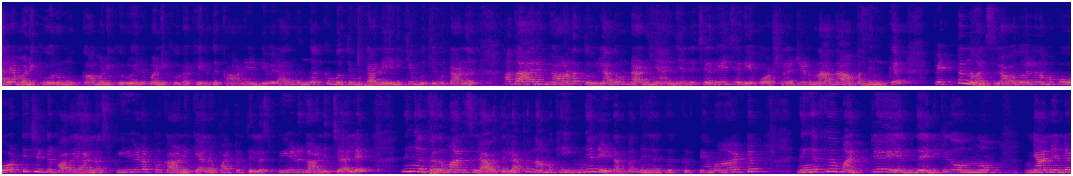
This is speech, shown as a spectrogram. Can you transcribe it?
അരമണിക്കൂർ മുക്കാൽ മണിക്കൂർ ഒരു മണിക്കൂറൊക്കെ ഇരുന്ന് കാണേണ്ടി വരും. അത് നിങ്ങൾക്കും ബുദ്ധിമുട്ടാണ് എനിക്കും ബുദ്ധിമുട്ടാണ്. അതാരും കാണത്തുമില്ല അതുകൊണ്ടാണ് ഞാൻ ഞാൻ ചെറിയ ചെറിയ പോർഷനായിട്ട് ഇടുന്നത്. അതാകുമ്പോൾ നിങ്ങൾക്ക് പെട്ടെന്ന് മനസ്സിലാവും. അതുപോലെ നമുക്ക് ഓട്ടിച്ചിട്ട് പറയാനോ സ്പീഡപ്പ് കാണിക്കാനോ പറ്റത്തില്ല. സ്പീഡ് കാണിച്ചാൽ നിങ്ങൾക്കത് മനസ്സിലാവത്തില്ല. അപ്പം നമുക്ക് ഇങ്ങനെ ഇടുമ്പോൾ നിങ്ങൾക്ക് കൃത്യമായിട്ട് നിങ്ങൾക്ക് മറ്റ് എന്ത് എനിക്ക് തോന്നുന്നു ഞാൻ എന്റെ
